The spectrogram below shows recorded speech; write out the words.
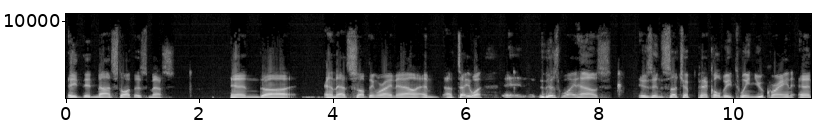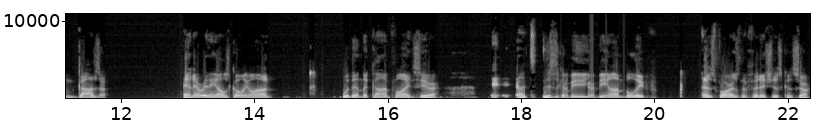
They did not start this mess. And uh, and that's something right now. And I'll tell you what, this White House is in such a pickle between Ukraine and Gaza and everything else going on within the confines here. It, this is going to be beyond belief as far as the finish is concerned.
